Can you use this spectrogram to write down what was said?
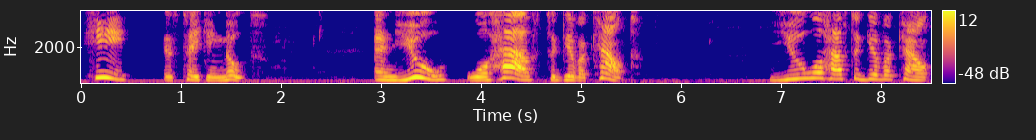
he is taking notes. And you will have to give account. You will have to give account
